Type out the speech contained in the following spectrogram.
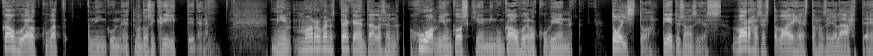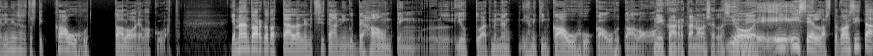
kauhuelokuvat, niin kun, että mä oon tosi kriittinen, niin mä oon ruvennut tekemään tällaisen huomion koskien niin kun kauhuelokuvien toistoa tietyssä asiassa. Varhaisesta vaiheestahan se jo lähtee, eli niin sanotusti kauhutaloelokuvat. Ja mä en tarkoita tällä nyt sitä niin kuin The Haunting-juttua, että mennään johonkin kauhu-kauhutaloon. Niin kartanoon sellaisen. Joo, niin. ei, ei sellaista, vaan sitä,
